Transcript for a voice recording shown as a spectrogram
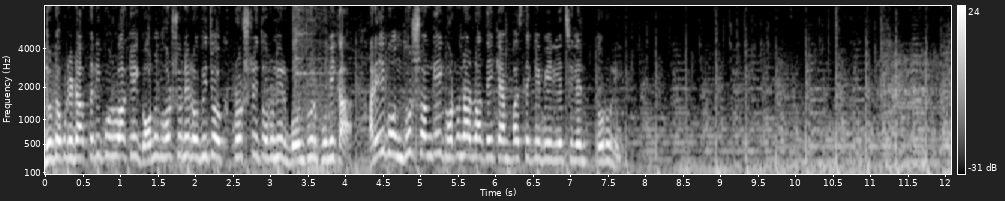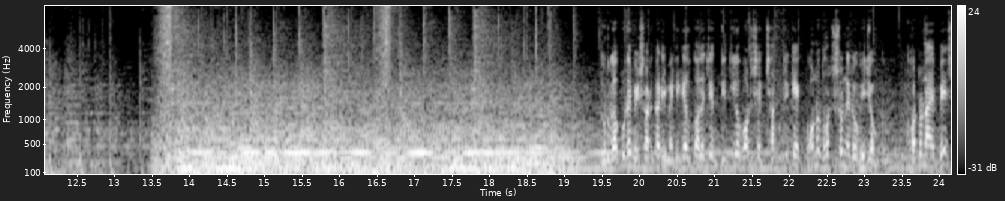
দুর্গাপুরে ডাক্তারি পড়ুয়াকে গণধর্ষণের অভিযোগ, প্রশ্নে তরুণীর বন্ধুর ভূমিকা। আর এই বন্ধুর সঙ্গেই ঘটনার রাতে ক্যাম্পাস থেকে বেরিয়েছিলেন তরুণী। দুর্গাপুরে বেসরকারি মেডিকেল কলেজের দ্বিতীয় বর্ষের ছাত্রীকে গণধর্ষণের অভিযোগ। ঘটনায় বেশ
